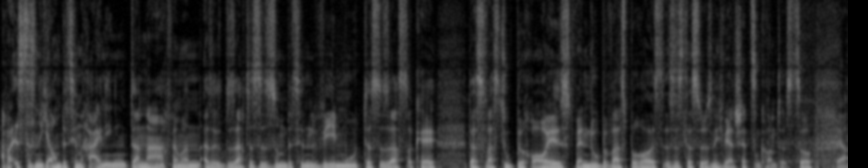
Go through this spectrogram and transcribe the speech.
Aber ist das nicht auch ein bisschen reinigend danach, wenn man, also du sagtest, es ist so ein bisschen Wehmut, dass du sagst, okay, das, was du bereust, wenn du was bereust, ist es, dass du das nicht wertschätzen konntest. So, Ja.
